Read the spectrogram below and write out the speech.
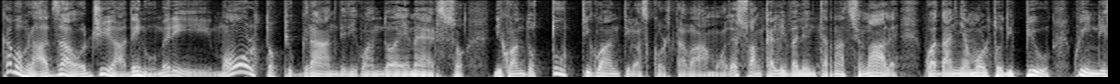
Capo Plaza oggi ha dei numeri molto più grandi di quando è emerso, di quando tutti quanti lo ascoltavamo, adesso anche a livello internazionale guadagna molto di più, quindi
